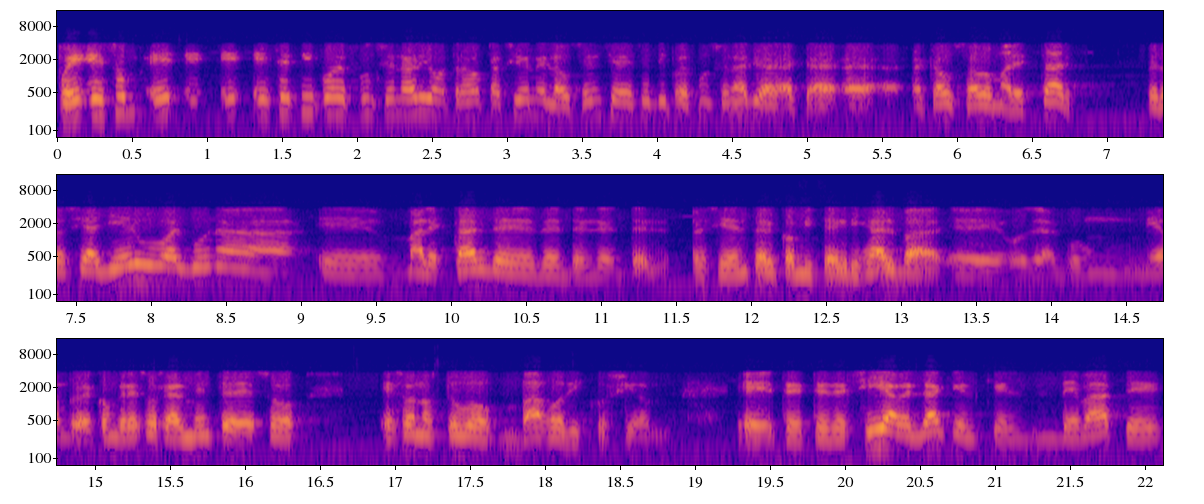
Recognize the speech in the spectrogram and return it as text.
pues eso, e, e, e, ese tipo de funcionario en otras ocasiones, la ausencia de ese tipo de funcionario ha causado malestar pero si ayer hubo alguna eh, malestar de, del presidente del comité Grijalba eh, o de algún miembro del Congreso, realmente eso eso no estuvo bajo discusión. Eh, te, decía, ¿verdad?, que el, que el debate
